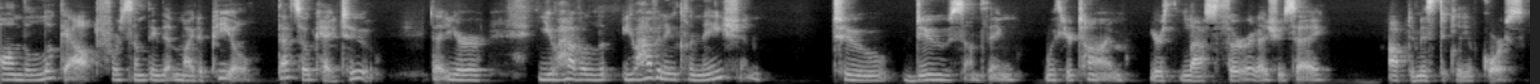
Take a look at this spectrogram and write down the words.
on the lookout for something that might appeal. That's okay too. That you're you have a you have an inclination to do something with your time your last third as you say optimistically of course.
